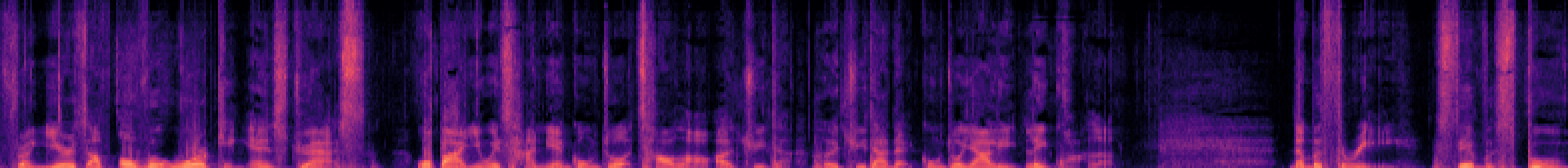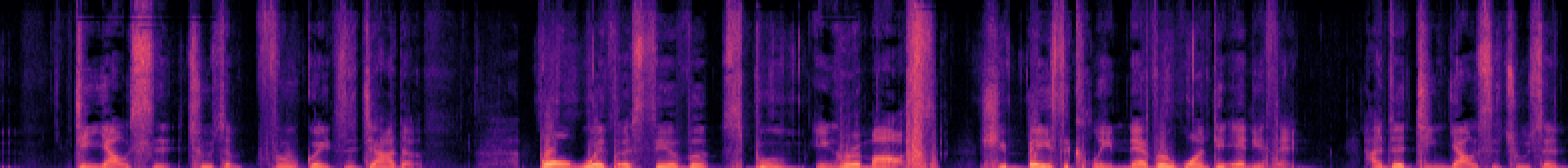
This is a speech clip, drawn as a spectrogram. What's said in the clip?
from years of overworking and stress。我爸因为常年工作操劳而巨大和巨大的工作压力累垮了。Number three, silver spoon，金钥匙，出身富贵之家的。Born with a silver spoon in her mouth, she basically never wanted anything. 含着金钥匙出生，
